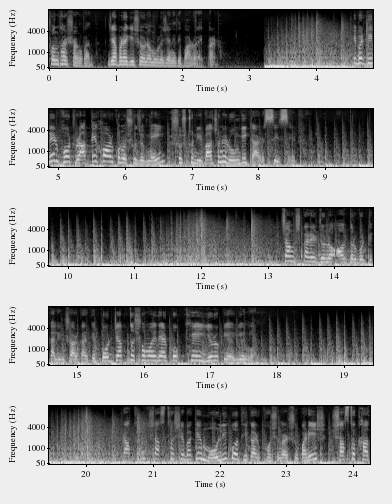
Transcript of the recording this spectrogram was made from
সন্ধ্যার সংবাদ। যাবার আগে শিরোনামগুলো জানিয়ে দেবো আরও একবার। এবার দিনের ভোট রাতে হওয়ার কোনো সুযোগ নেই, সুষ্ঠু নির্বাচনের অঙ্গীকার সিসির। সংস্কারের জন্য অন্তর্বর্তীকালীন সরকারকে পর্যাপ্ত সময় দেওয়ার পক্ষে ইউরোপীয় ইউনিয়ন। প্রাথমিক স্বাস্থ্য সেবাকে মৌলিক অধিকার ঘোষণার সুপারিশ স্বাস্থ্য খাত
